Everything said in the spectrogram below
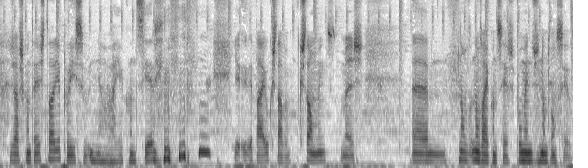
já vos contei a história, por isso não vai acontecer. Epá, eu gostava, gostava muito, mas um, não, não vai acontecer, pelo menos não tão cedo.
